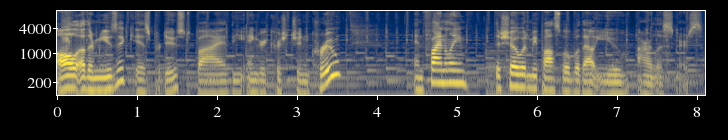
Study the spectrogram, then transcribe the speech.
All other music is produced by the Angry Christian crew. And finally, the show wouldn't be possible without you, our listeners.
